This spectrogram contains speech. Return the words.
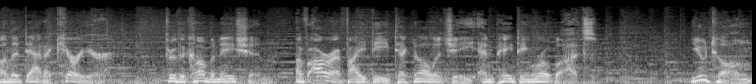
on the data carrier. Through the combination of RFID technology and painting robots, Yutong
